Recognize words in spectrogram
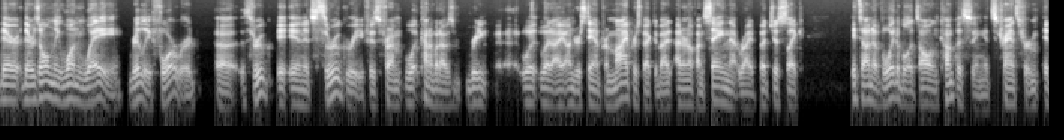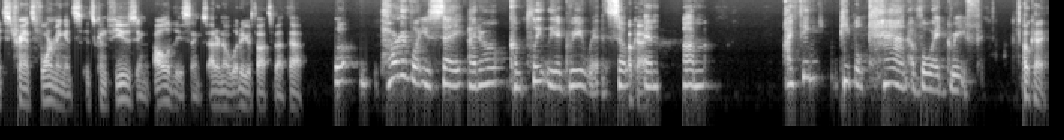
there there's only one way really forward uh, through and it's through grief is from what kind of what I was reading, uh, what, what, I understand from my perspective. I, I, don't know if I'm saying that right, but just like it's unavoidable, it's all encompassing, it's transform, it's transforming, it's it's confusing, all of these things. I don't know. What are your thoughts about that? Well, part of what you say, I don't completely agree with. So, okay. and um, I think people can avoid grief. Okay.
